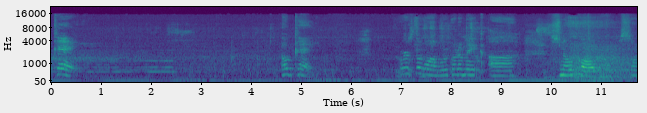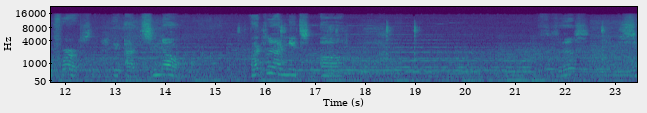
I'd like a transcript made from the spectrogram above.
Okay. Okay. First of all, we're gonna make a snow golem. So first, you add snow. Actually, I need uh this. So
